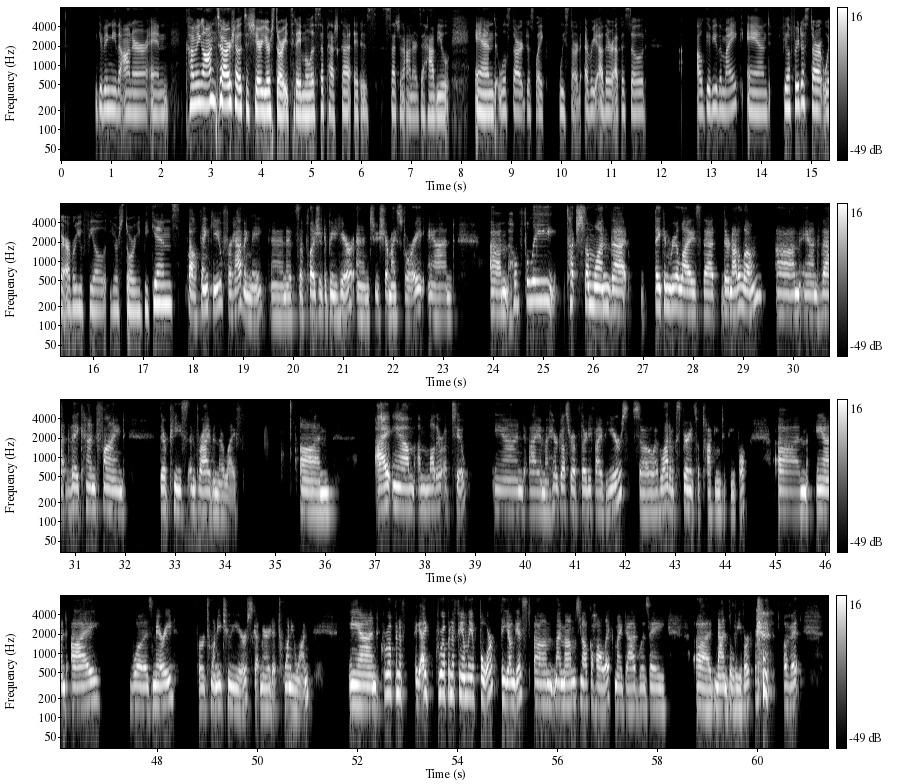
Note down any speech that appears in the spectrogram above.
giving me the honor and coming on to our show to share your story today, Melissa Peshka. It is such an honor to have you. And we'll start just like we start every other episode. I'll give you the mic and feel free to start wherever you feel your story begins. Well, thank you for having me. And it's a pleasure to be here and to share my story and um, hopefully touch someone that they can realize that they're not alone um, and that they can find their peace and thrive in their life. Um, I am a mother of two, and I am a hairdresser of 35 years, so I have a lot of experience with talking to people. Um, and I was married for 22 years, got married at 21, and grew up in a. I grew up in a family of four, the youngest. Um, my mom was an alcoholic. My dad was a uh, non-believer of it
